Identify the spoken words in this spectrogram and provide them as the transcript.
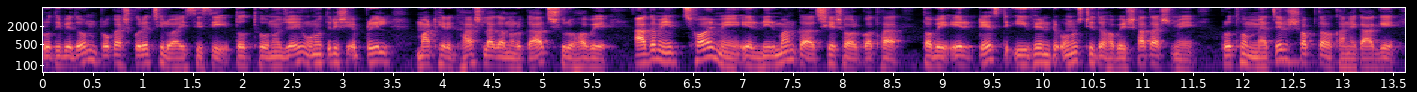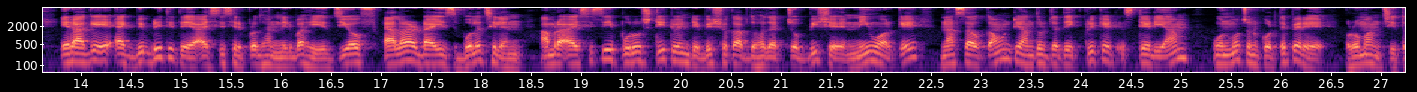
প্রতিবেদন প্রকাশ করেছিল আইসিসি। তথ্য অনুযায়ী উনত্রিশ এপ্রিল মাঠের ঘাস লাগানোর কাজ শুরু হবে। আগামী ছয় মে এর নির্মাণ কাজ শেষ হওয়ার কথা। তবে এর টেস্ট ইভেন্ট অনুষ্ঠিত হবে সাতাশ মে, প্রথম ম্যাচের সপ্তাহখানেক আগে। এর আগে এক বিবৃতিতে আইসিসির প্রধান নির্বাহী জিওফ অ্যালারডাইস বলেছিলেন, আমরা আইসিসি পুরুষ টি টোয়েন্টি বিশ্বকাপ দু হাজার চব্বিশে নিউ ইয়র্কে নাসাও কাউন্টি আন্তর্জাতিক ক্রিকেট স্টেডিয়াম উন্মোচন করতে পেরে রোমাঞ্চিত।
